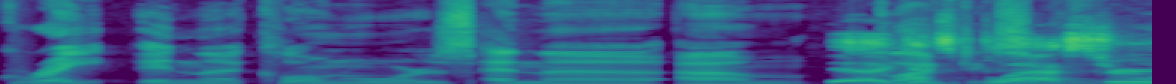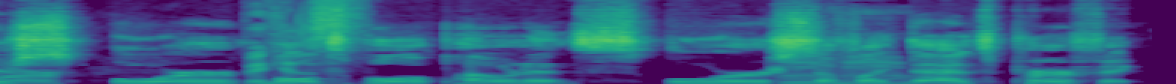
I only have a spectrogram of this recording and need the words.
great in the Clone Wars and the um yeah, against blasters or because- multiple opponents or stuff like Mhm. that, it's perfect.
